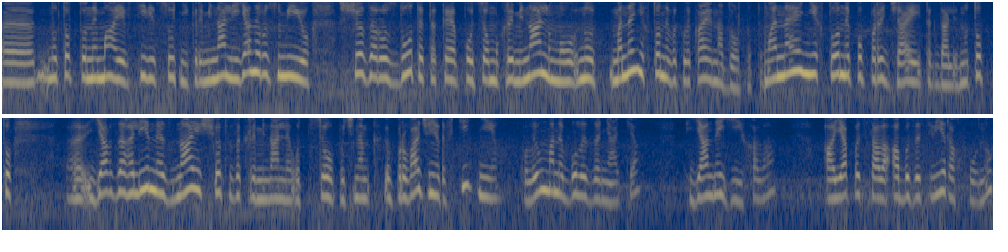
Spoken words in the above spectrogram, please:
е, ну тобто немає всі відсутні кримінальні. Я не розумію, що за роздути таке по цьому кримінальному. Ну мене ніхто не викликає на допит, мене ніхто не попереджає і так далі. Ну тобто. е, Я взагалі не знаю, що це за кримінальне. От цього почнемо провадження. В ті дні, коли в мене були заняття, я не їхала, а я писала або за свій рахунок,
